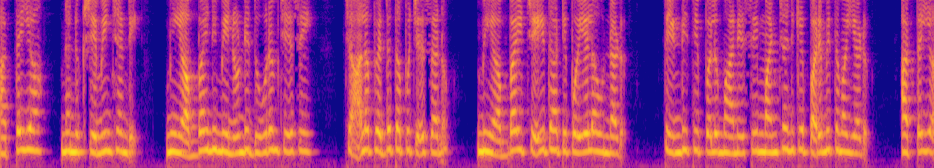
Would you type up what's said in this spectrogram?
అత్తయ్య నన్ను క్షమించండి. మీ అబ్బాయిని మీ నుండి దూరం చేసి చాలా పెద్ద తప్పు చేశాను. మీ అబ్బాయి చేయి దాటిపోయేలా ఉన్నాడు. తిండి తిప్పలు మానేసి మంచానికే పరిమితమయ్యాడు. అత్తయ్య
